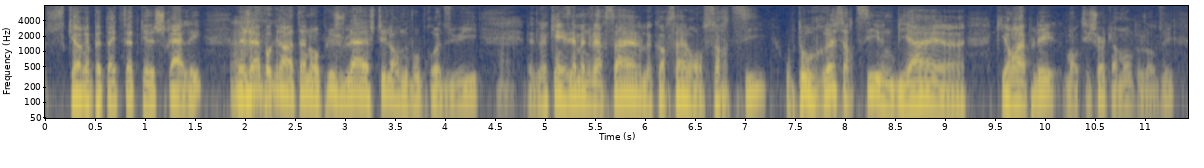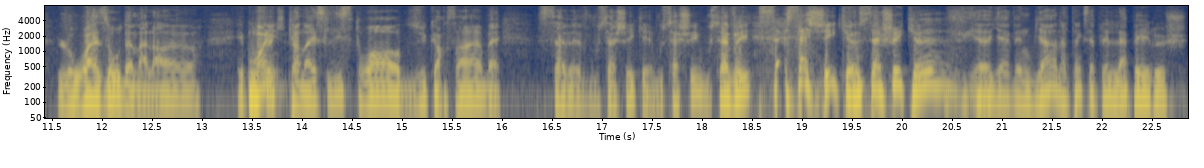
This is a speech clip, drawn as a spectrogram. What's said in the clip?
ce qui aurait peut-être fait que je serais allé. Mais j'avais pas grand temps non plus. Je voulais acheter leurs nouveaux produits. Le 15e anniversaire, le Corsaire ont sorti, ou plutôt ressorti une bière euh, qu'ils ont appelée, mon T-shirt le montre aujourd'hui, l'oiseau de malheur. Et pour ceux qui connaissent l'histoire du Corsaire, ben, savez- vous sachez que, vous sachez, vous savez, Sa- Sachez que. vous sachez que euh, il y avait une bière dans le temps qui s'appelait La Perruche,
